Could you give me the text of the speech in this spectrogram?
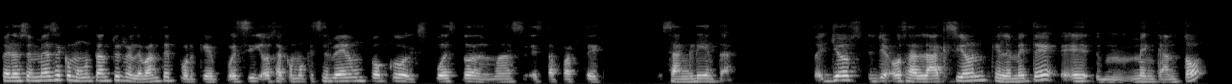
pero se me hace como un tanto irrelevante porque, pues sí, o sea, como que se ve un poco expuesto además esta parte sangrienta. Yo, o sea, la acción que le mete eh, me encantó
